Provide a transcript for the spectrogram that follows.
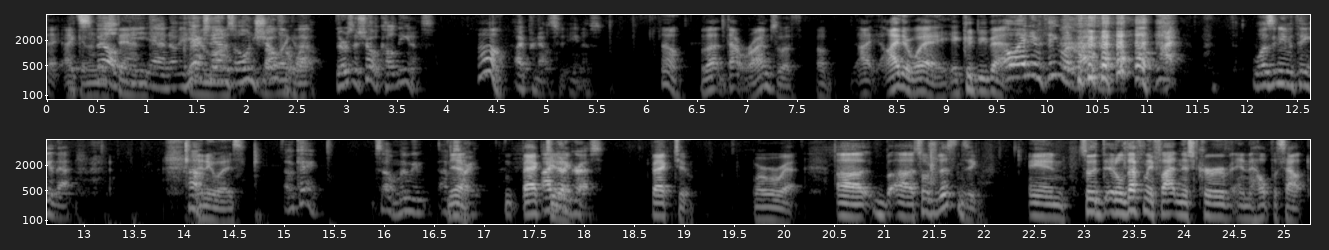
I, I it's can spelled understand. E N. He actually had his own show for a while. that. There was a show called Enos. Oh, I pronounced it Enos. Oh, Well, that that rhymes with. Uh, I, either way, it could be bad. Oh, I didn't think about it. Right? Oh, I wasn't even thinking of that. huh. Anyways, Okay, so moving. I'm yeah. sorry. Back to I digress. back to where we're at. Uh, uh, social distancing, and so it- it'll definitely flatten this curve and help us out.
